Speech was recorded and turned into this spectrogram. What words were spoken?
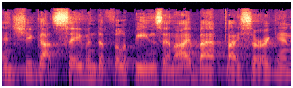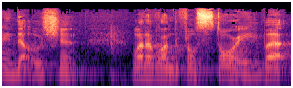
and she got saved in the Philippines, and I baptized her again in the ocean. What a wonderful story. But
